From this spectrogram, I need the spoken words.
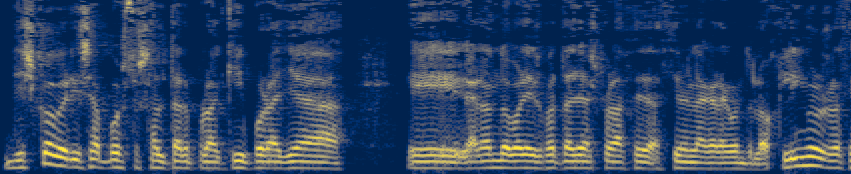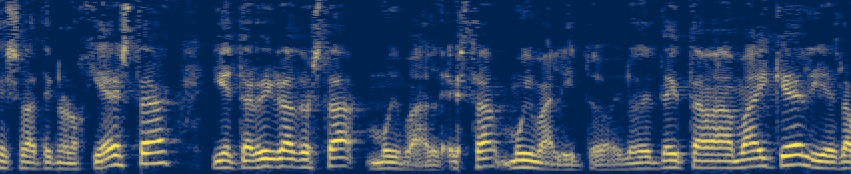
Discovery se ha puesto a saltar por aquí y por allá eh, ganando varias batallas para la Federación en la guerra contra los Klingons gracias a la tecnología esta, y el Terrigrado está muy mal, está muy malito. Y lo detecta Michael y es la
